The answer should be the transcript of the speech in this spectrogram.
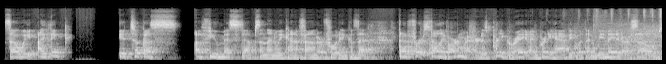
so we, I think, it took us a few missteps and then we kind of found our footing because that that first Dolly Varden record is pretty great. I'm pretty happy with it, and we made it ourselves.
